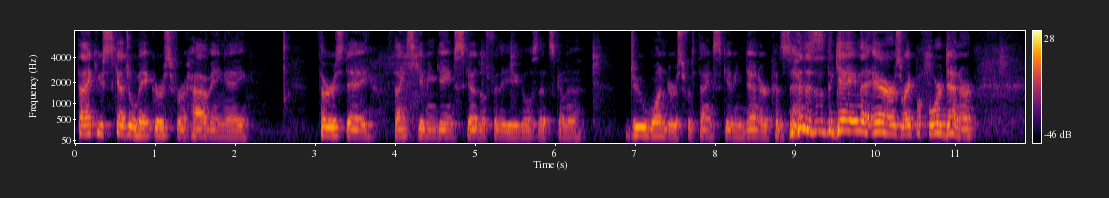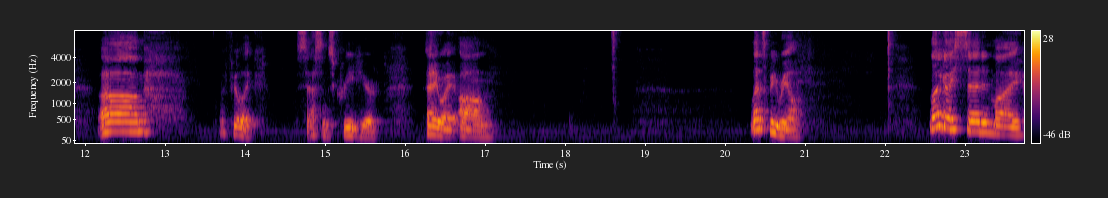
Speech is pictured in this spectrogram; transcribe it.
thank you, schedule makers, for having a Thursday Thanksgiving game scheduled for the Eagles. That's going to do wonders for Thanksgiving dinner because this is the game that airs right before dinner. Um, I feel like Assassin's Creed here. Anyway, um, let's be real. Like I said in my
